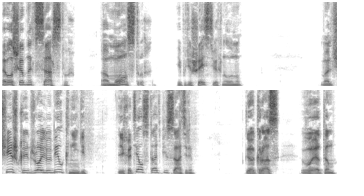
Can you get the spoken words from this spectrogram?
о волшебных царствах, о монстрах и путешествиях на Луну. Мальчишка Джой любил книги и хотел стать писателем. Как раз в этом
